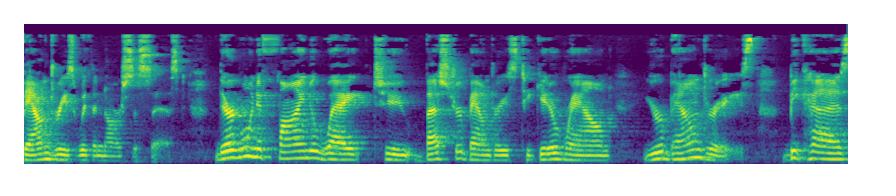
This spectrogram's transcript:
boundaries with a narcissist. They're going to find a way to bust your boundaries to get around your boundaries because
